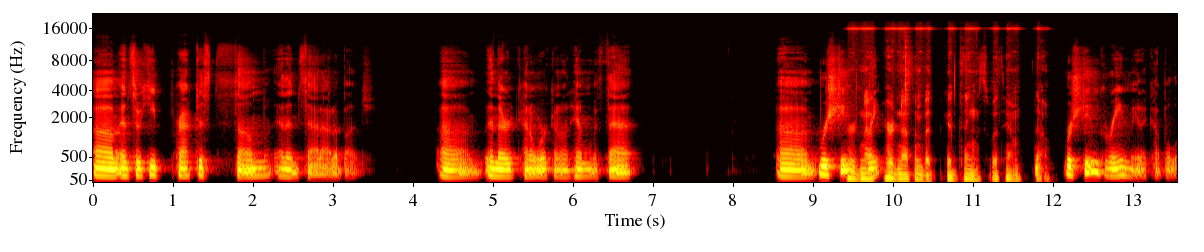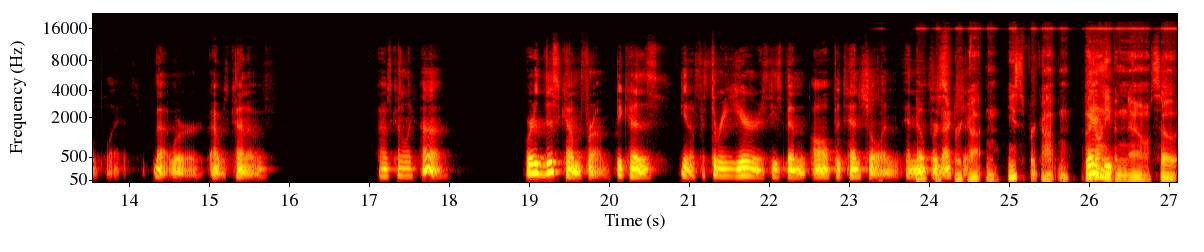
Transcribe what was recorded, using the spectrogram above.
Um, and so he practiced some and then sat out a bunch. Um, and they're kind of working on him with that. Um, heard, no, Green, heard nothing but good things with him, though. Rasheem Green made a couple of plays that were I was kind of I was kind of like, huh, where did this come from? Because you know, for three years, he's been all potential and, and no production he's production. Forgotten. He's forgotten. Yeah, I don't he, even know. So,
